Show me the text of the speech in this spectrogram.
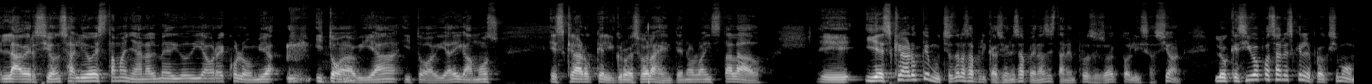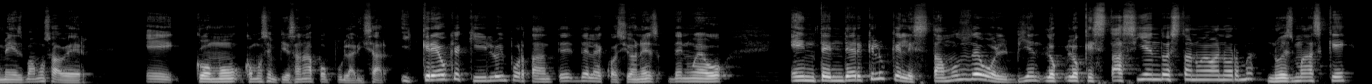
la versión salió esta mañana al mediodía hora de Colombia y todavía, y todavía digamos, es claro que el grueso de la gente no lo ha instalado. Eh, y es claro que muchas de las aplicaciones apenas están en proceso de actualización. Lo que sí va a pasar es que en el próximo mes vamos a ver eh, cómo, cómo se empiezan a popularizar. Y creo que aquí lo importante de la ecuación es, de nuevo, entender que lo que le estamos devolviendo, lo, que está haciendo esta nueva norma no es más que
